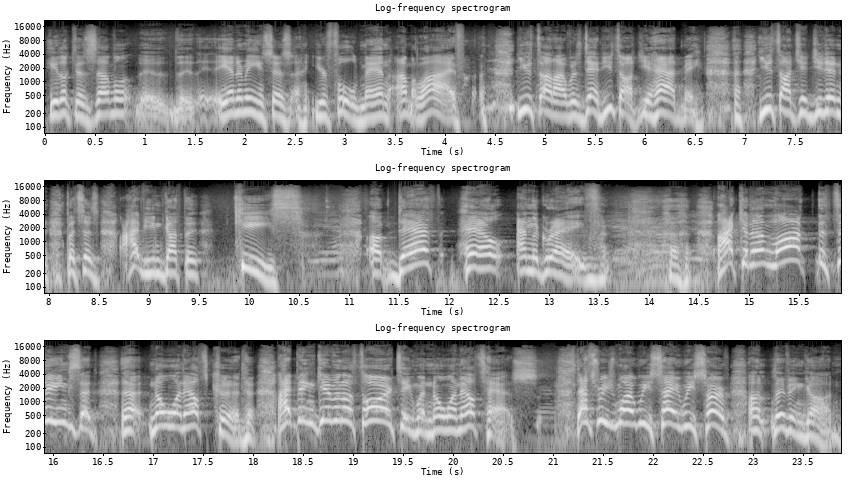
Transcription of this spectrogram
he looked at the, the, the enemy, and says, You're fooled, man. I'm alive. you thought I was dead. You thought you had me. You thought you, you didn't. But says, I've even got the keys of death, hell, and the grave. I can unlock the things that, that no one else could. I've been given authority when no one else has. That's the reason why we say we serve a living God.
